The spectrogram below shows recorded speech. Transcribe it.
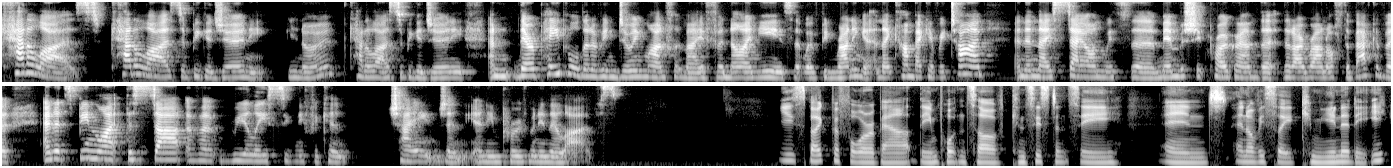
catalyzed catalyzed a bigger journey you know catalyzed a bigger journey. And there are people that have been doing Mindful in May for nine years that we've been running it and they come back every time and then they stay on with the membership program that, that i run off the back of it. And it's been like the start of a really significant change and, and improvement in their lives. You spoke before about the importance of consistency and and obviously community.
